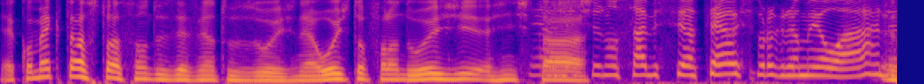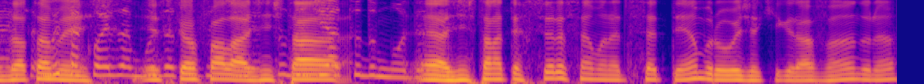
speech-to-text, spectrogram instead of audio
É, como é que tá a situação dos eventos hoje, né? Hoje, estou falando hoje, a gente É, está... a gente não sabe se até esse programa ia ao ar, né? Exatamente. Muita coisa muda Isso que eu ia falar, a dia. gente todo tá- dia tudo muda. É, a gente está na terceira semana de setembro, hoje aqui gravando, né?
